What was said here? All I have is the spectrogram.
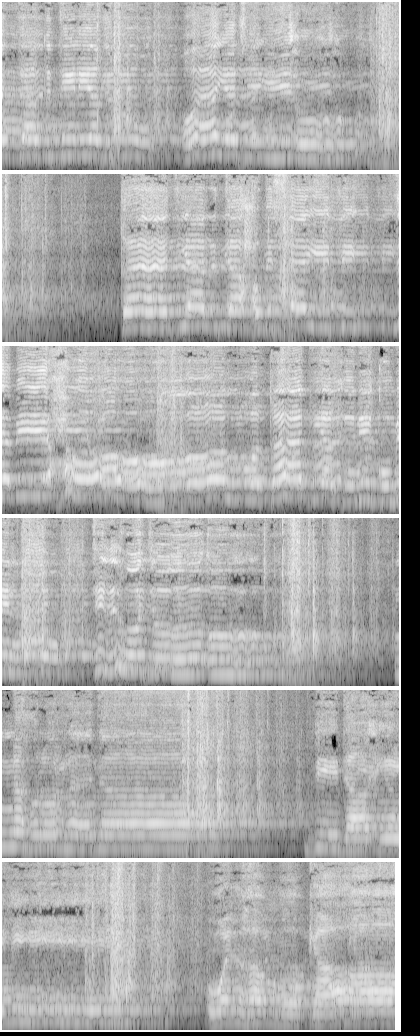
التقتيل يغدو ويجيء. قد يرتاح بالسيف ذبيح وقد يخنق بالموت الهدوء. نهر الردى بداخلي والهم كان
